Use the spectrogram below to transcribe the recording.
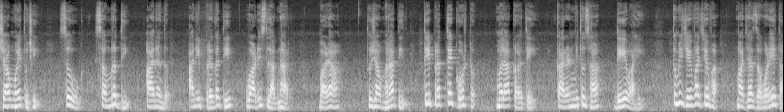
ज्यामुळे तुझी सुख समृद्धी आनंद आणि प्रगती वाढीस लागणार. बाळा तुझ्या मनातील ती प्रत्येक गोष्ट मला कळते कारण मी तुझा देव आहे. तुम्ही जेव्हा जेव्हा माझ्याजवळ येता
